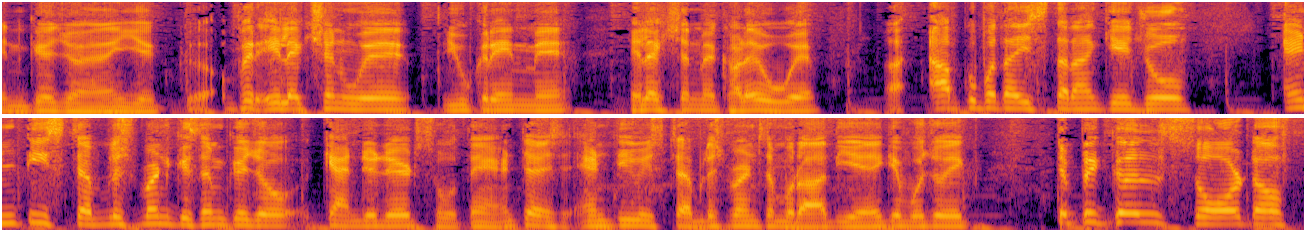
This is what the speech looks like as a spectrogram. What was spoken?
इनके जो हैं, ये फिर इलेक्शन हुए यूक्रेन में इलेक्शन में खड़े हुए। आपको पता है इस तरह के जो एंटी स्टेब्लिशमेंट किस्म के जो कैंडिडेट्स होते हैं एंटी स्टेब्लिशमेंट से मुराद ये है कि वो जो एक टिपिकल सॉर्ट ऑफ़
